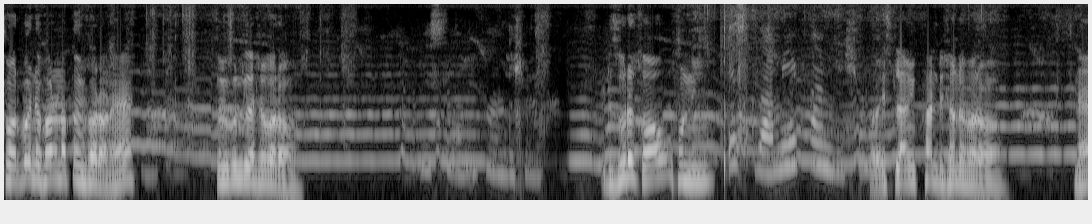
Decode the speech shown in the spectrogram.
তোমার বোনে পড়ো না তুমি পড়ো না হ্যাঁ? তুমি কোন ক্লাসে ফাউন্ডেশন একটু জোরে কও শুনি। ইসলামিক ফাউন্ডেশন ও ইসলামিক ফাউন্ডেশনে পড়ো না?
